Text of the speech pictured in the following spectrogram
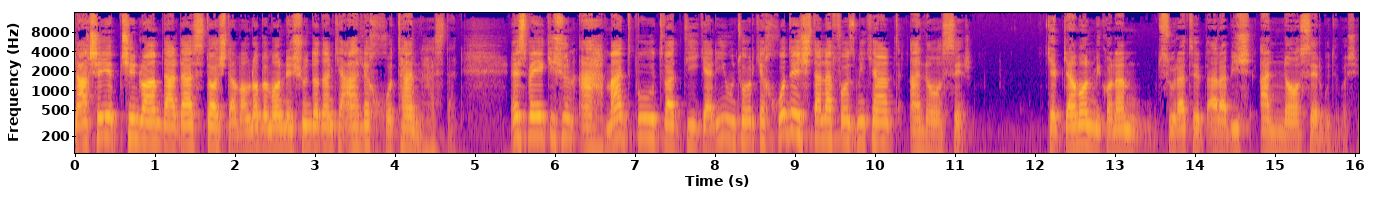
نقشه چین رو هم در دست داشتم و اونا به ما نشون دادن که اهل خوتن هستن. اسم یکیشون احمد بود و دیگری اونطور که خودش تلفظ می‌کرد اناصر که گمان می‌کنم صورت عربیش الناصر بوده باشه.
